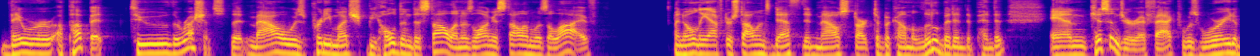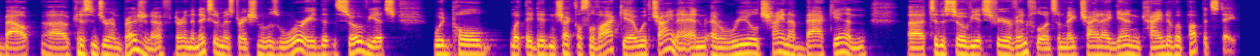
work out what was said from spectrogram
they were a puppet to the Russians, that Mao was pretty much beholden to Stalin as long as Stalin was alive. And only after Stalin's death did Mao start to become a little bit independent. And Kissinger, in fact, was worried about uh, Kissinger and Brezhnev during the Nixon administration was worried that the Soviets would pull what they did in Czechoslovakia with China and, and reel China back in uh, to the Soviet sphere of influence and make China again kind of a puppet state.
